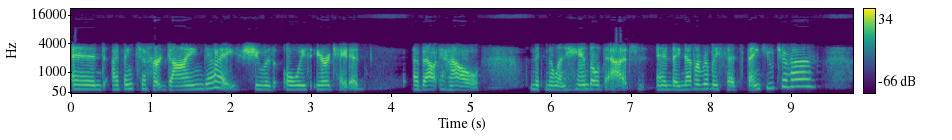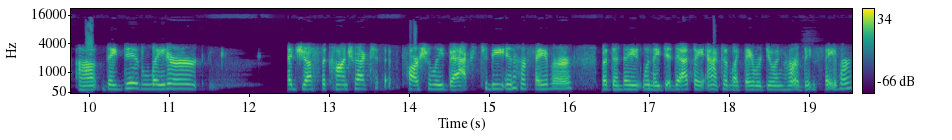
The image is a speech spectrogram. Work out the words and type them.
And I think to her dying day, she was always irritated about how Macmillan handled that, and they never really said thank you to her. Uh, they did later adjust the contract partially back to be in her favor, but then they, when they did that, they acted like they were doing her a big favor.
